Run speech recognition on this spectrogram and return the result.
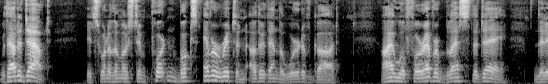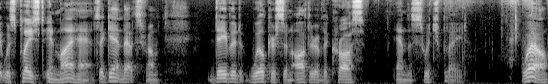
Without a doubt, it's one of the most important books ever written other than the Word of God. I will forever bless the day that it was placed in my hands. Again, that's from David Wilkerson, author of The Cross and the Switchblade. Well,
